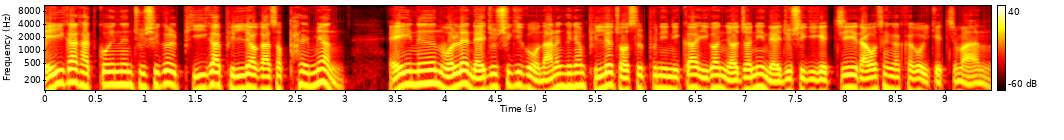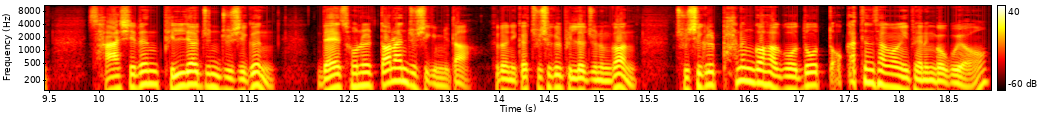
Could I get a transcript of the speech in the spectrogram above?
A가 갖고 있는 주식을 B가 빌려가서 팔면 A는 원래 내 주식이고 나는 그냥 빌려줬을 뿐이니까 이건 여전히 내 주식이겠지라고 생각하고 있겠지만 사실은 빌려준 주식은 내 손을 떠난 주식입니다. 그러니까 주식을 빌려주는 건 주식을 파는 거하고도 똑같은 상황이 되는 거고요.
